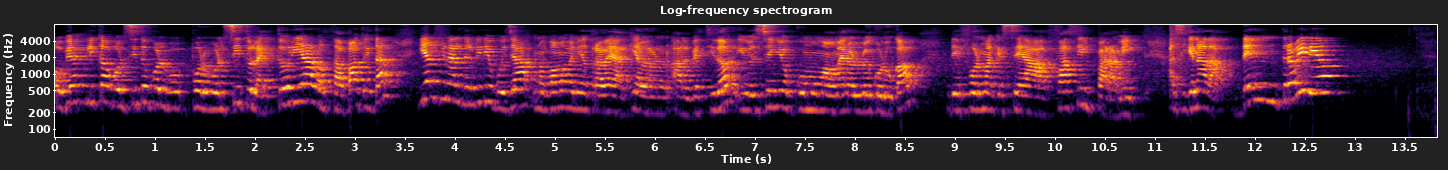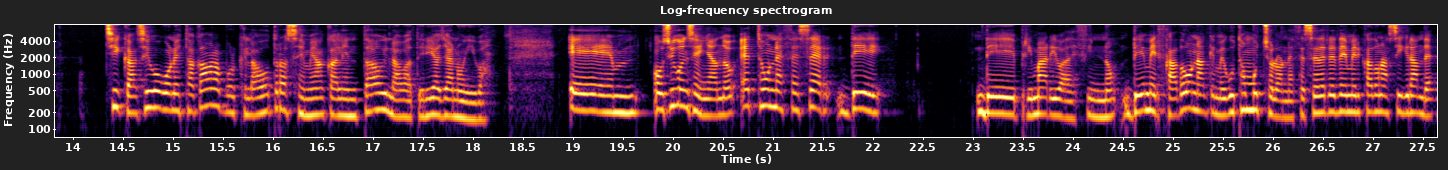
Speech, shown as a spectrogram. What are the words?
os voy a explicar bolsito por, bolsito la historia, los zapatos y tal, y al final del vídeo pues ya nos vamos a venir otra vez aquí al, vestidor y os enseño cómo más o menos lo he colocado, de forma que sea fácil para mí. Así que nada, ¡dentro vídeo! Chicas, sigo con esta cámara porque la otra se me ha calentado y la batería ya no iba. Eh, os sigo enseñando. Esto es un neceser de de primario, iba a decir, no, de Mercadona, que me gustan mucho los necesidades de Mercadona así grandes,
